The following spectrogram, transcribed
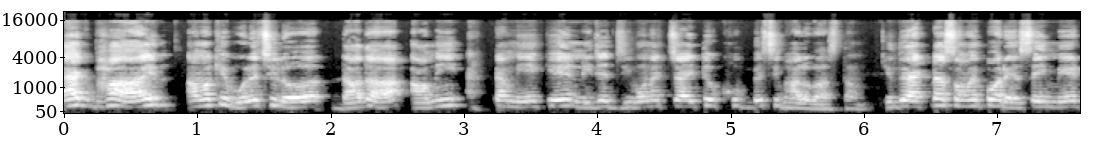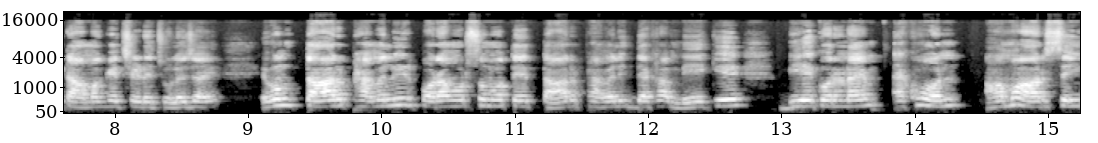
এক ভাই আমাকে বলেছিল, দাদা, আমি একটা মেয়েকে নিজের জীবনের চাইতেও খুব বেশি ভালোবাসতাম। কিন্তু একটা সময় পরে সেই মেয়েটা আমাকে ছেড়ে চলে যায় এবং তার ফ্যামিলির পরামর্শ মতে তার ফ্যামিলির দেখা মেয়েকে বিয়ে করে নেয়। এখন আমার সেই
